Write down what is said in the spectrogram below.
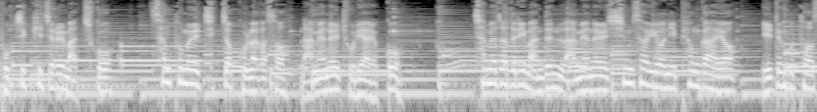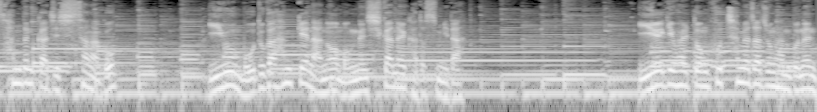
복지 퀴즈를 맞추고 상품을 직접 골라가서 라면을 조리하였고 참여자들이 만든 라면을 심사위원이 평가하여 1등부터 3등까지 시상하고 이후 모두가 함께 나누어 먹는 시간을 가졌습니다. 2회기 활동 후 참여자 중 한 분은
